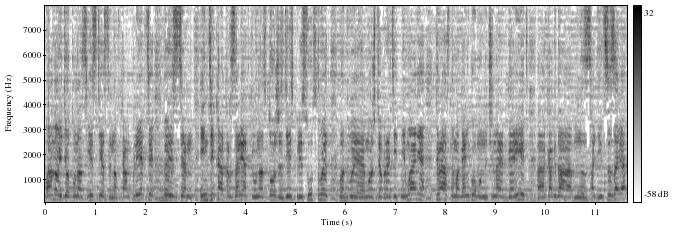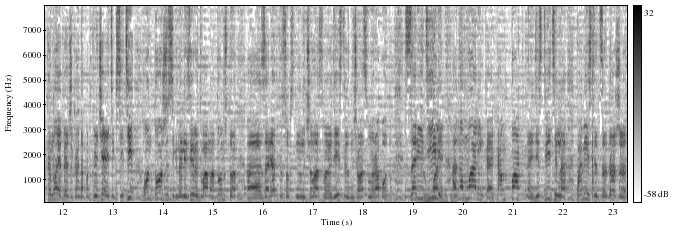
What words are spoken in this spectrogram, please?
Оно идет у нас, естественно, в комплекте. То есть эм, индикатор зарядки у нас тоже здесь присутствует. Вот вы можете обратить внимание. Красным огоньком он начинает гореть, а, когда садится зарядка. Но и опять же, когда подключаете к сети, он тоже сигнализирует вам о том, что э, зарядка, собственно, начала свое действие, начала свою работу. Зарядили, Маленький. она маленькая, компактная, действительно поместится даже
